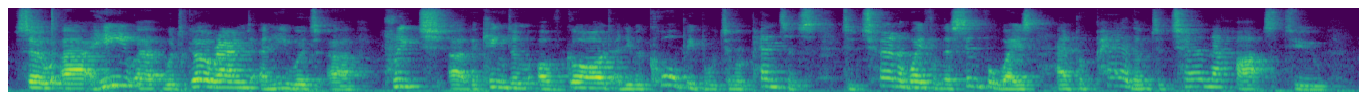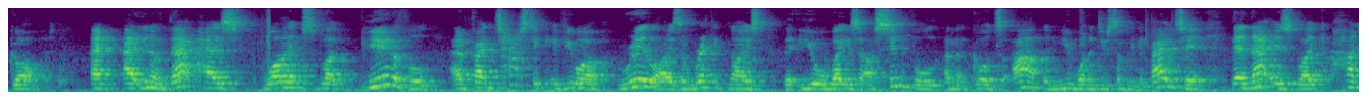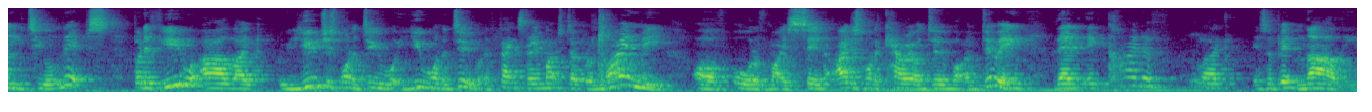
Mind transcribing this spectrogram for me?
So uh, he uh, would go around and he would uh, preach uh, the kingdom of God and he would call people to repentance, to turn away from their sinful ways and prepare them to turn their hearts to God. And uh, you know that has, while it's like beautiful and fantastic, if you are realize and recognize that your ways are sinful and that God's aren't, and you want to do something about it, then that is like honey to your lips. But if you are like, you just want to do what you want to do, and thanks very much, don't remind me of all of my sin, I just want to carry on doing what I'm doing, then it kind of like is a bit gnarly.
